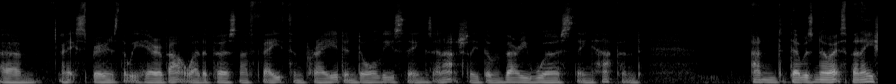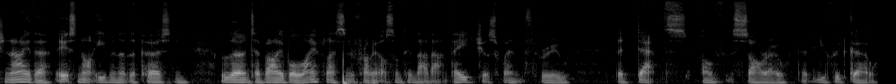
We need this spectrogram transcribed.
um, an experience that we hear about where the person had faith and prayed and all these things, and actually the very worst thing happened. And there was no explanation either. It's not even that the person learnt a valuable life lesson from it or something like that. They just went through the depths of sorrow that you could go.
